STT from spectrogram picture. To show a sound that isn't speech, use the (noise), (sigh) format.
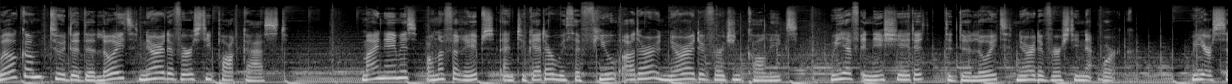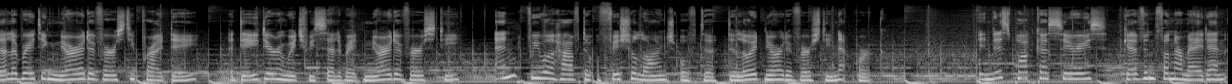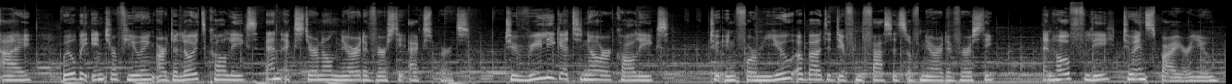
Welcome to the Deloitte Neurodiversity Podcast. My name is Anne Verrips, and together with a few other neurodivergent colleagues, we have initiated the Deloitte Neurodiversity Network. We are celebrating Neurodiversity Pride Day, a day during which we celebrate neurodiversity, and we will have the official launch of the Deloitte Neurodiversity Network. In this podcast series, Kevin van der Meijden and I will be interviewing our Deloitte colleagues and external neurodiversity experts to really get to know our colleagues, to inform you about the different facets of neurodiversity, and hopefully to inspire you.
